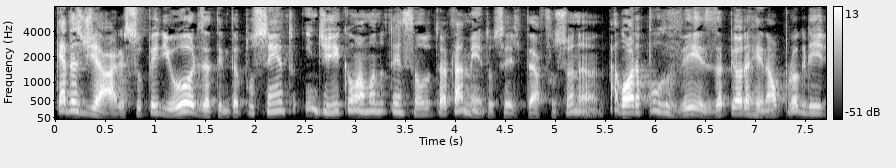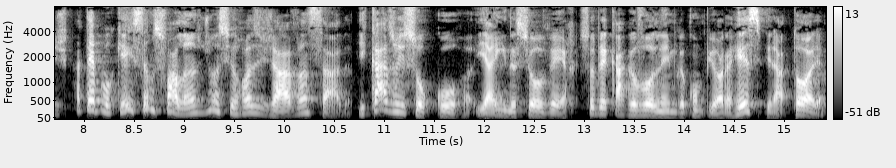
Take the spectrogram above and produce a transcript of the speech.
Quedas diárias superiores a 30% indicam a manutenção do tratamento, ou seja, está funcionando. Agora, por vezes, a piora renal progride, até porque estamos falando de uma cirrose já avançada. E caso isso ocorra e ainda se houver sobrecarga volêmica com piora respiratória,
